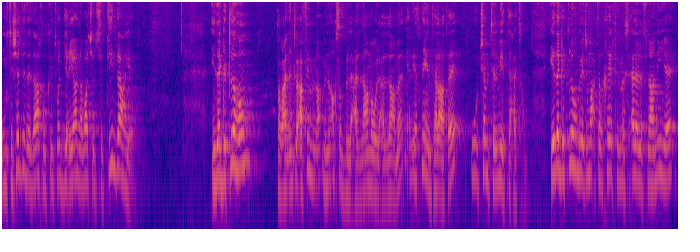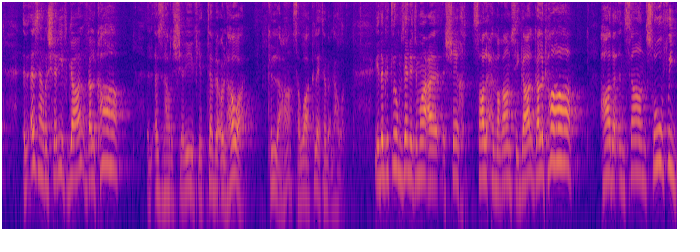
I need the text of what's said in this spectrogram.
ومتشددة داخل ممكن تودي عيالنا باكر ب 60 داهية. إذا قلت لهم طبعا أنتم عارفين من أقصد بالعلامة والعلامة يعني اثنين ثلاثة وكم تلميذ تحتهم. إذا قلت لهم يا جماعة الخير في المسألة الفلانية الأزهر الشريف قال قال لك ها الأزهر الشريف يتبع الهوى كلها سواء كله يتبع الهوى. إذا قلت لهم زين يا جماعة الشيخ صالح المغامسي قال قال لك ها هذا إنسان صوفي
